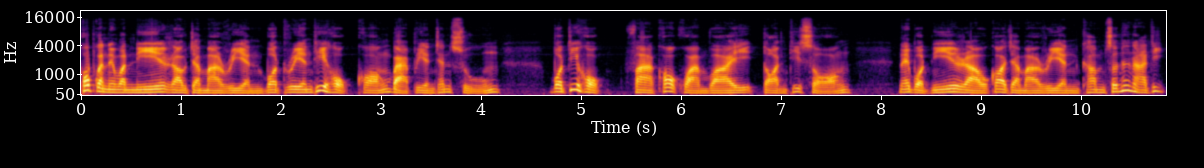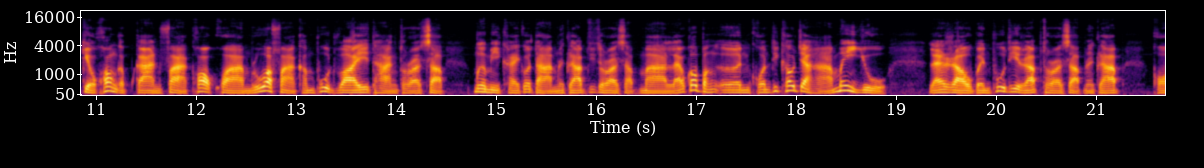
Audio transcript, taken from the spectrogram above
พบกันในวันนี้เราจะมาเรียนบทเรียนที่ 6 ของแบบเรียนชั้นสูง บทที่ 6 ฝากข้อความไว้ตอนที่ 2 ในบทนี้เราก็จะมาเรียนคำสนทนาที่เกี่ยวข้องกับการฝากข้อความหรือว่าฝากคำพูดไว้ทางโทรศัพท์ เมื่อมีใครก็ตามนะครับที่โทรศัพท์มา แล้วก็บังเอิญคนที่เขาจะหาไม่อยู่ และเราเป็นผู้ที่รับโทรศัพท์นะครับ ขอ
